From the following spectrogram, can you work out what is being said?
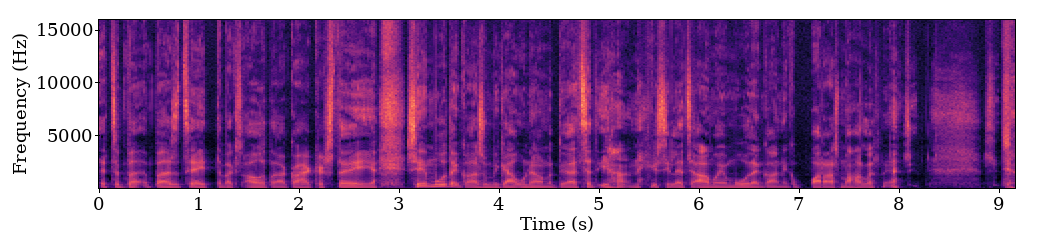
että sä pääset seitsemäksi autoa ja kahdeksaksi töihin ja se ei muutenkaan sun mikään unelmatyö, että sä et ihan niin kuin sille, että se aamu ei ole muutenkaan niin kuin paras mahdollinen ja sit, sit,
